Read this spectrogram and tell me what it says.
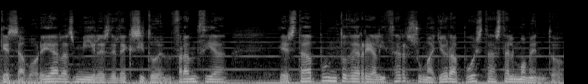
que saborea las mieles del éxito en Francia, está a punto de realizar su mayor apuesta hasta el momento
